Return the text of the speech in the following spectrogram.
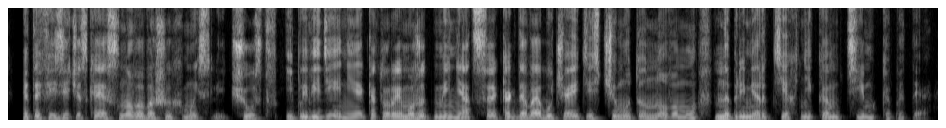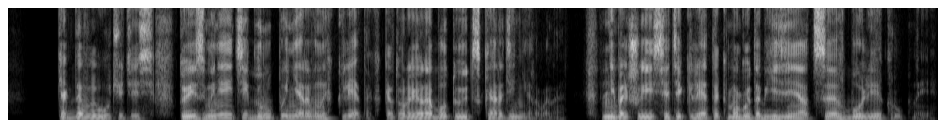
— это физическая основа ваших мыслей, чувств и поведения, которое может меняться, когда вы обучаетесь чему-то новому, например, техникам ТИМ КПТ. Когда вы учитесь, то изменяете группы нервных клеток, которые работают скоординированно. Небольшие сети клеток могут объединяться в более крупные.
